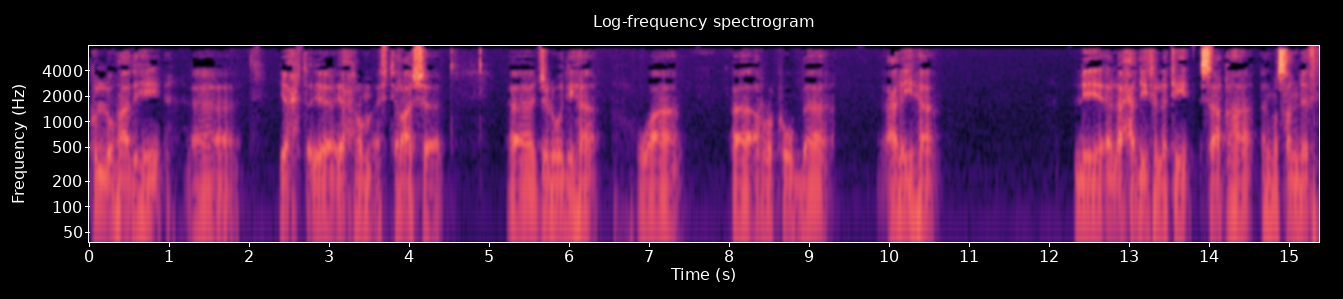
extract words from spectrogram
كل هذه يحرم افتراش جلودها والركوب عليها للأحاديث التي ساقها المصنف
